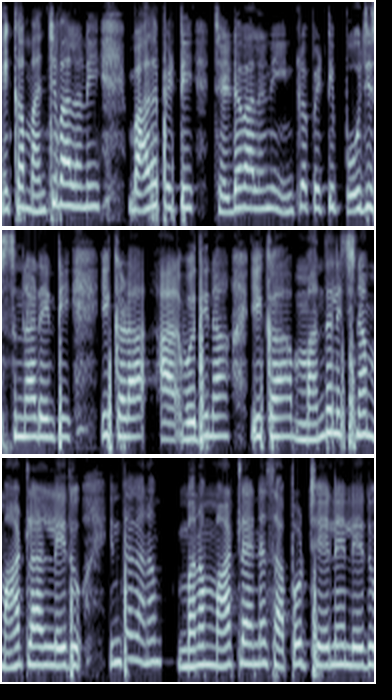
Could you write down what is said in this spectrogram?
ఇక మంచి వాళ్ళని బాధ పెట్టి చెడ్డ వాళ్ళని ఇంట్లో పెట్టి పూజిస్తున్నాడేంటి? ఇక్కడ వదిన ఇక మందలిచ్చినా మాట్లాడలేదు. ఇంతగానం మనం మాట్లాడినా సపోర్ట్ చేయలేదు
